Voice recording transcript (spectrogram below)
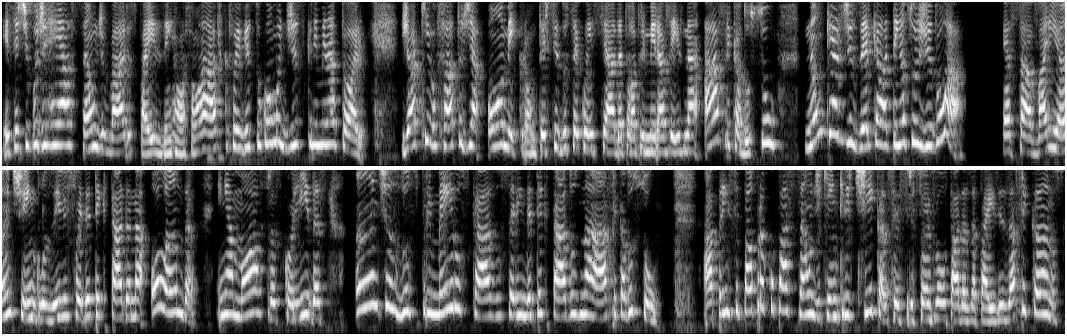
Esse tipo de reação de vários países em relação à África foi visto como discriminatório, já que o fato de a Omicron ter sido sequenciada pela primeira vez na África do Sul não quer dizer que ela tenha surgido lá. Essa variante, inclusive, foi detectada na Holanda, em amostras colhidas antes dos primeiros casos serem detectados na África do Sul. A principal preocupação de quem critica as restrições voltadas a países africanos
